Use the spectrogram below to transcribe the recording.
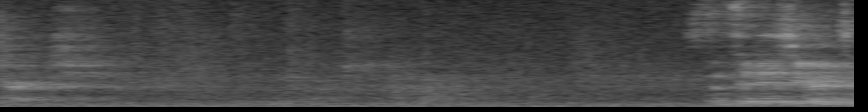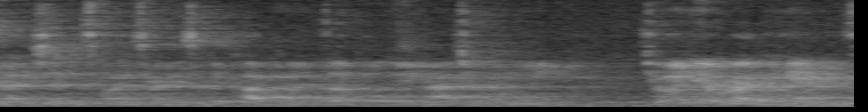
church? Since it is your intention to enter into the covenant of holy matrimony, join your right hands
